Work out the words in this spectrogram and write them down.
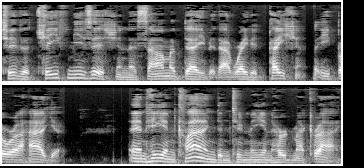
to the chief musician, the Psalm of David, I waited patiently for Ahiah, and he inclined unto me and heard my cry.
